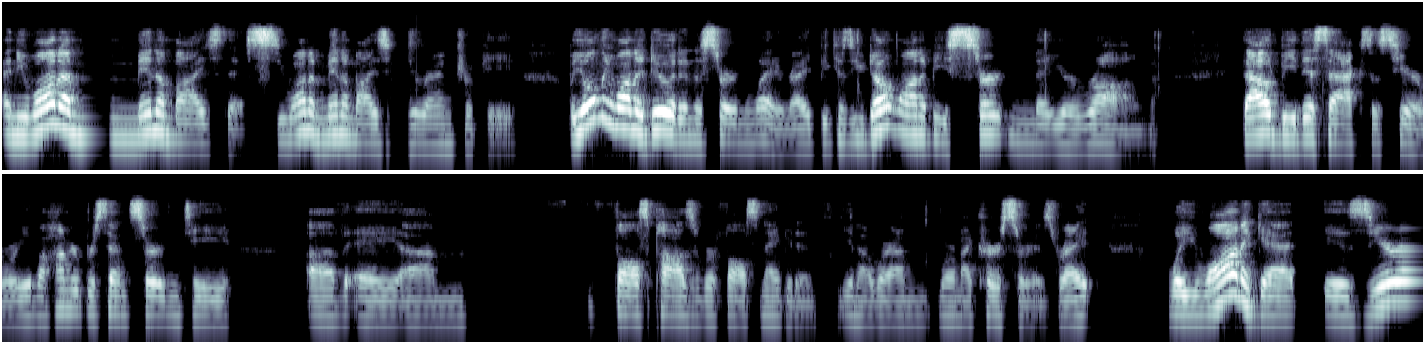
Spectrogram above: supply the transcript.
And you want to minimize this. You want to minimize your entropy, but you only want to do it in a certain way, right? Because you don't want to be certain that you're wrong. That would be this axis here, where you have 100% certainty of a um, false positive or false negative, you know, where I'm where my cursor is, right? What you want to get is zero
